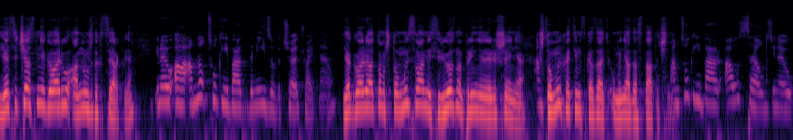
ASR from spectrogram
Я сейчас не говорю о нуждах церкви. You know, uh, I'm not talking about the needs of the church right now. Я говорю о том, что мы с вами серьезно приняли решение, что мы хотим сказать «у меня достаточно». I'm talking about ourselves, you know,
